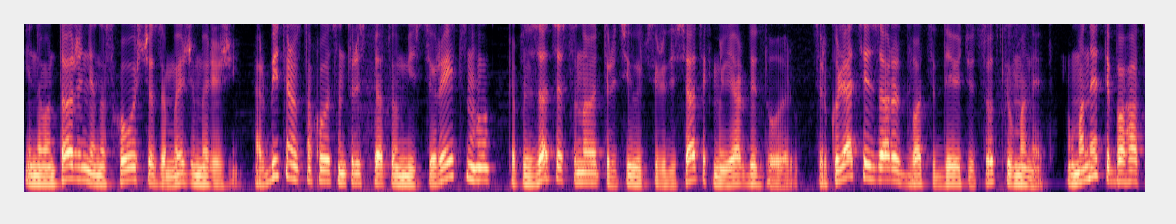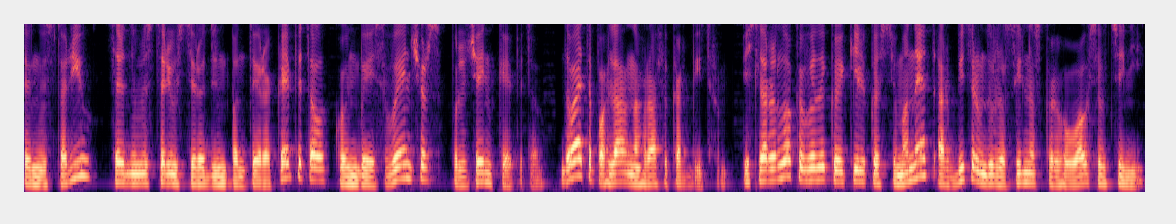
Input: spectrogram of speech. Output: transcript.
і навантаження на сховища за межі мережі. Arbitrum знаходиться на 35 му місці рейтингу, капіталізація становить 3,4 мільярди доларів. В циркуляції зараз 29% монет. У монети багато інвесторів, серед інвесторів Steradin Pantera Capital, Coinbase Ventures, Polychain Capital. Давайте поглянемо на графік арбітрум. Після розлоку великої кількості монет арбітрум дуже сильно скоригувався в ціні.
